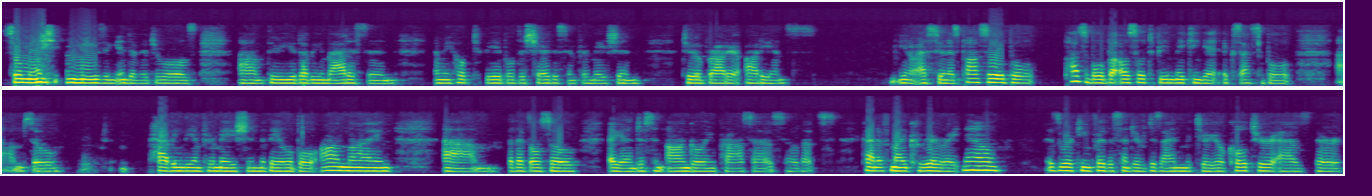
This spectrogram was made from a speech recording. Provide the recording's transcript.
so many amazing individuals um, through UW Madison, and we hope to be able to share this information to a broader audience, you know, as soon as possible. Possible, but also to be making it accessible. Um, so, having the information available online, um, but that's also again just an ongoing process. So that's kind of my career right now is working for the Center of Design and Material Culture as their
